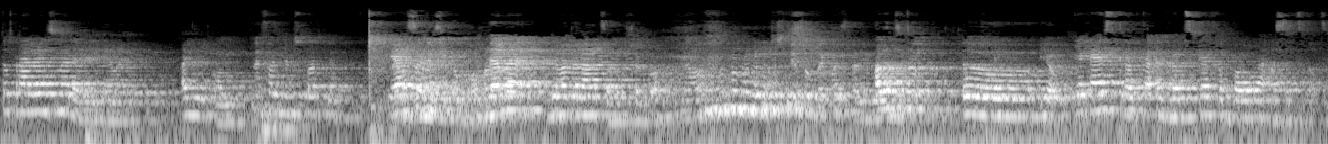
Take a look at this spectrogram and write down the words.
To právě jsme nevěděli. Ani on. Nefandím Spartě. Já si myslím, dáme 19 třeba. Jo, určitě jsou takhle starý. Ale to, uh, jo, jaká je zkrátka Evropské fotbalové asociace?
